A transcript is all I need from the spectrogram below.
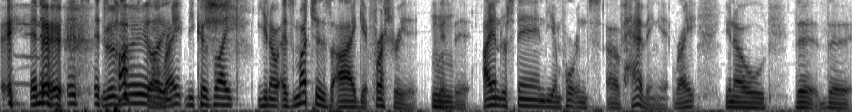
and it's it's it's You know tough though, Like- right? Because like you know, as much as I get frustrated Mm-hmm. with it, I understand the importance of having it, right? You know, the the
